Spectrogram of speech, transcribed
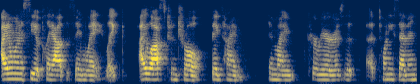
I don't want to see it play out the same way. Like I lost control big time in my career as a, at 27.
